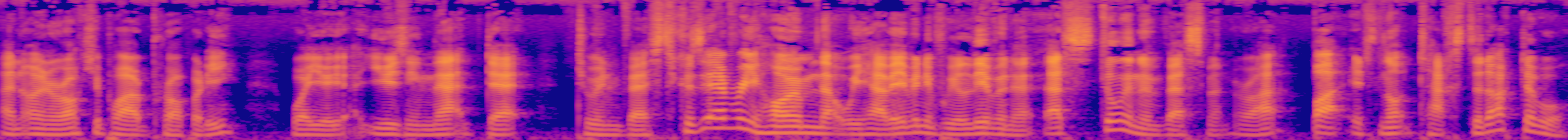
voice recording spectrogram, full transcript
an owner occupied property where you're using that debt to invest because every home that we have, even if we live in it, that's still an investment, right? But it's not tax deductible.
